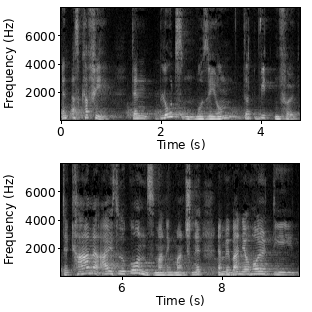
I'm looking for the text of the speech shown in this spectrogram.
und als Café. Denn Museum, das Wittenvolk, der kam also ganz manning manchne, und wir waren ja heute die,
